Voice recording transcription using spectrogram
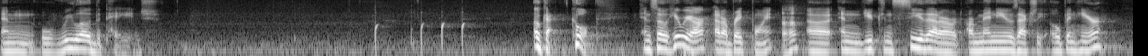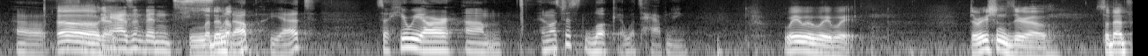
and we'll reload the page. Okay, cool. And so here we are at our breakpoint, Uh-huh. uh, and you can see that our, our menu is actually open here. Uh, Oh, It okay. hasn't been Lit split up. up yet. So here we are, um, and let's just look at what's happening. Wait, wait, wait, wait. Duration zero. So that's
